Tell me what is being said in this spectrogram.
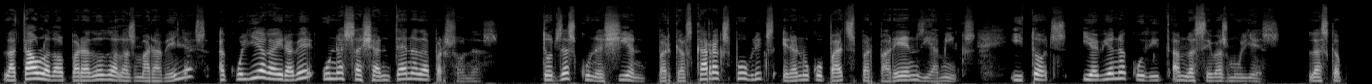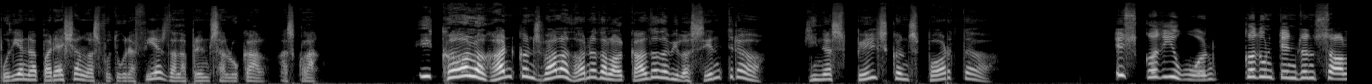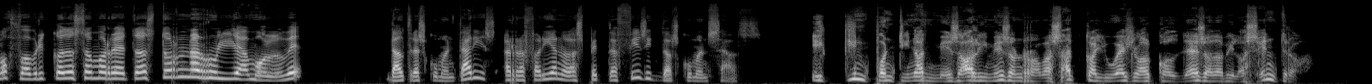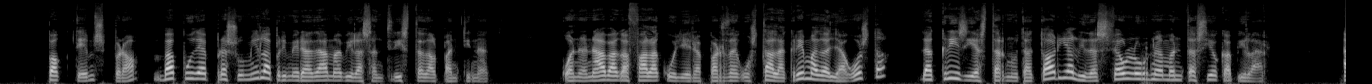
La taula del parador de les Meravelles acollia gairebé una seixantena de persones. Tots es coneixien perquè els càrrecs públics eren ocupats per parents i amics i tots hi havien acudit amb les seves mullers, les que podien aparèixer en les fotografies de la premsa local, és clar. I que elegant que ens va la dona de l'alcalde de Vilacentre! Quines pells que ens porta! És que diuen que d'un temps en sol la fàbrica de samarretes torna a rotllar molt bé, D'altres comentaris es referien a l'aspecte físic dels comensals. I quin pentinat més alt i més enrebaçat que llueix l'alcaldessa de Vilacentre! Poc temps, però, va poder presumir la primera dama vilacentrista del pentinat. Quan anava a agafar la cullera per degustar la crema de llagosta, la crisi esternutatòria li desfeu l'ornamentació capilar.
